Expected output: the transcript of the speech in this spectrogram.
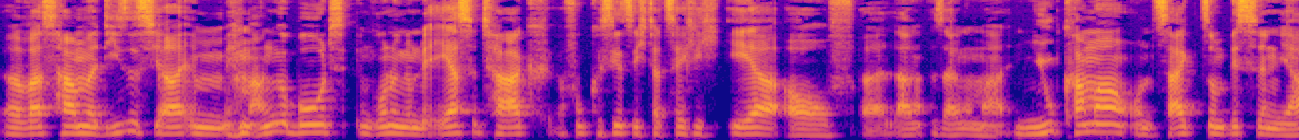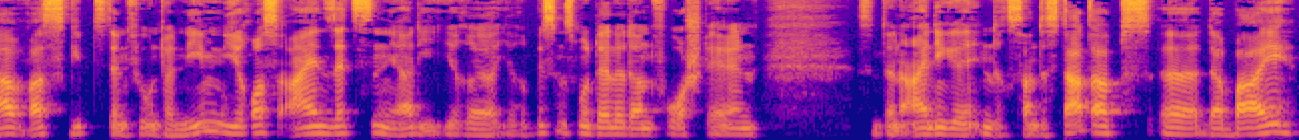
was haben wir dieses Jahr im, im Angebot? Im Grunde genommen der erste Tag fokussiert sich tatsächlich eher auf, äh, sagen wir mal, Newcomer und zeigt so ein bisschen, ja, was gibt's denn für Unternehmen, die Ross einsetzen, ja, die ihre, ihre Businessmodelle dann vorstellen. Es sind dann einige interessante Startups äh, dabei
